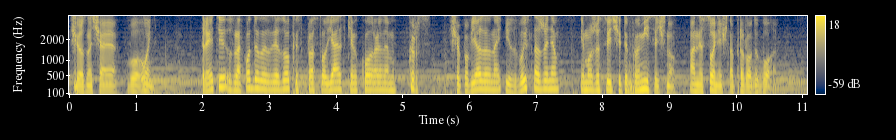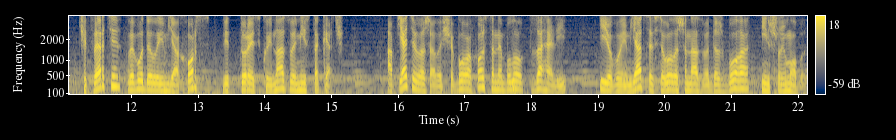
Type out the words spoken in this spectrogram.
що означає вогонь. Треті знаходили зв'язок із прослов'янським коренем крс, що пов'язаний із виснаженням і може свідчити про місячну, а не сонячну природу Бога. Четверті виводили ім'я Хорс від турецької назви міста Керч. А п'яті вважали, що Бога Хорста не було взагалі, і його ім'я це всього лише назва Дажбога іншою мовою.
